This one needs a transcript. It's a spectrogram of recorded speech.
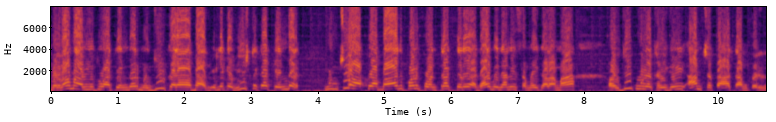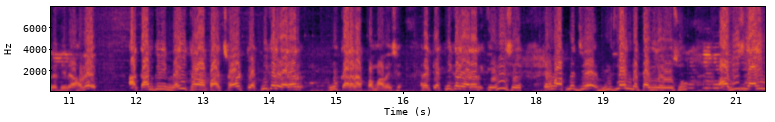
ભરવામાં આવ્યું હતું, આ ટેન્ડર મંજૂર કરાયા બાદ, એટલે કે વીસ ટકા ટેન્ડર ઊંચું આપ્યા બાદ પણ કોન્ટ્રાક્ટરે અઢાર મહિનાની સમયગાળામાં અવધિ પૂર્ણ થઈ ગઈ, આમ છતાં આ કામ કર્યું નથી. ને હવે આ કામગીરી નહીં થવા પાછળ ટેકનિકલ એરરનું કારણ આપવામાં આવે છે. અને ટેકનિકલ એરર એવી છે કે હું આપને જે વીજ લાઈન બતાવી રહ્યો છું, આ વીજ લાઈન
